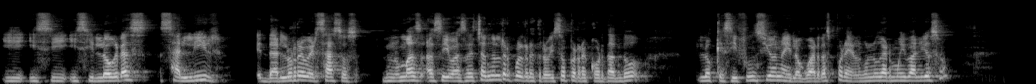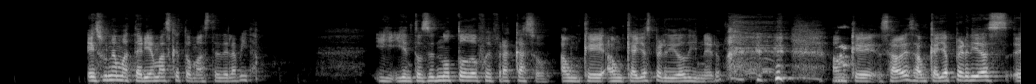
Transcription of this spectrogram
Y, si, y si logras salir, dar los reversazos, nomás así vas echando el, el retrovisor, pero recordando lo que sí funciona y lo guardas por ahí en algún lugar muy valioso, es una materia más que tomaste de la vida. Y, entonces no todo fue fracaso, aunque, aunque hayas perdido dinero, aunque sabes, aunque haya pérdidas eh,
